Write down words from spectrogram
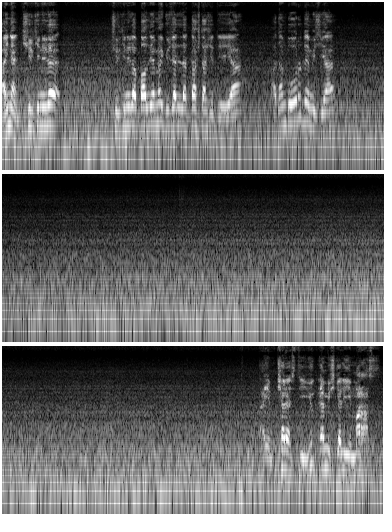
Aynen çirkin ile çirkin ile bal yeme güzelle taş taşı diye ya. Adam doğru demiş ya. Dayım keresti yüklemiş geleyim maraz.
